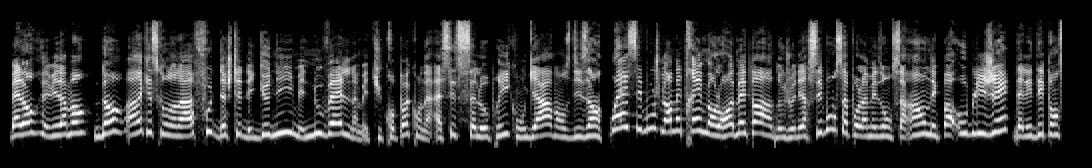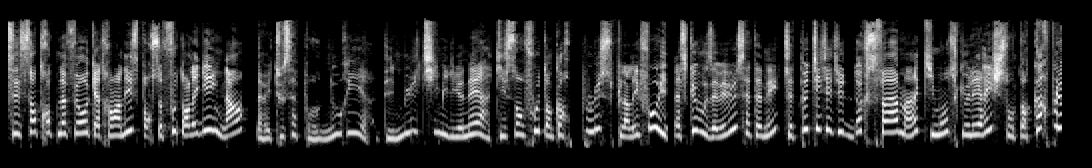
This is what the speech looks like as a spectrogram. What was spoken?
Ben non, évidemment. Non, hein, qu'est-ce qu'on en a à foutre d'acheter des guenilles, mais nouvelles? Non, mais tu crois pas qu'on a assez de saloperies qu'on garde en se disant, ouais, c'est bon, je le remettrai, mais on le remet pas. Donc je veux dire, c'est bon ça pour la maison, ça, hein, on n'est pas obligé d'aller dépenser 139,90€ pour se foutre en legging, non? Non, mais tout ça pour nourrir des multimillionnaires qui s'en foutent encore plus plein les fouilles. Parce que vous avez vu cette année, cette petite étude d'Oxfam, hein, qui montre que les riches sont encore plus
